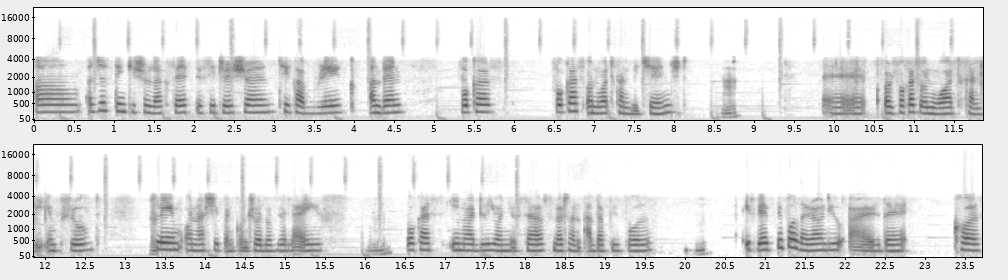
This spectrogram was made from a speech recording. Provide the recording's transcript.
Um, I just think you should accept the situation, take a break, and then focus focus on what can be changed, Mhm. uh, or focus on what can be improved. Mhm. Claim ownership and control of your life. Mhm. Focus inwardly on yourself, not on other people. Mhm. If the people around you are the cause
